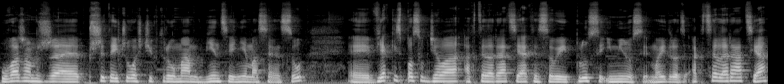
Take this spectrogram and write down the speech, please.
Uważam, że przy tej czułości, którą mam, więcej nie ma sensu. E, w jaki sposób działa akceleracja, jakie są jej plusy i minusy? Moi drodzy, akceleracja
